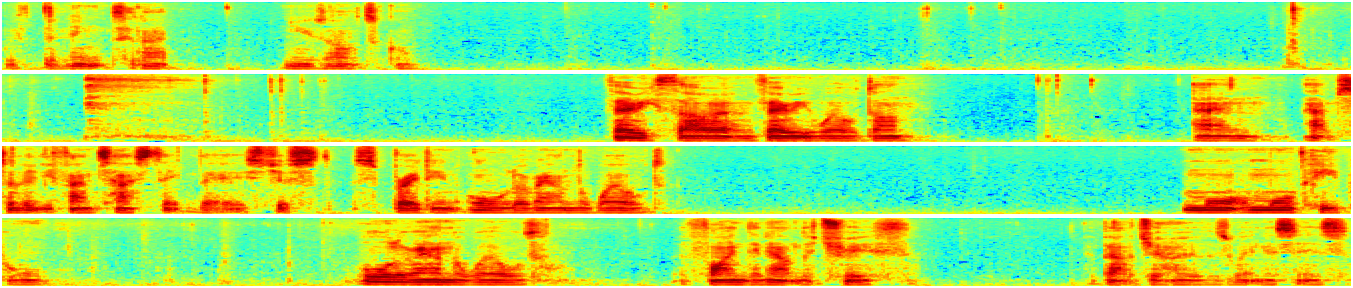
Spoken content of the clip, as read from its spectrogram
With the link to that news article. Very thorough and very well done. And absolutely fantastic that it's just spreading all around the world. More and more people all around the world are finding out the truth about Jehovah's Witnesses.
